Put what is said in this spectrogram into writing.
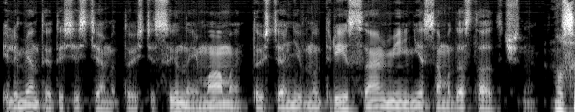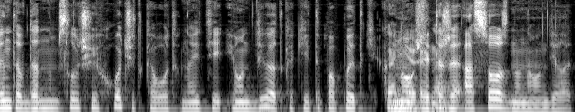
элемента этой системы, то есть и сына, и мамы. То есть они внутри сами не самодостаточны. Но сын-то в данном случае хочет кого-то найти и он делает какие-то попытки. Конечно. Но это же осознанно он делает.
